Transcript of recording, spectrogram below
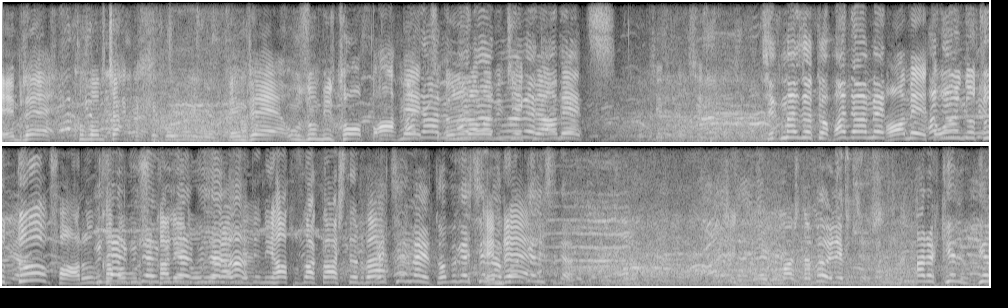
Emre kullanacak. Emre uzun bir top. Ahmet Hadi önünü alabilecek mi Ahmet? Çıkmaz o top. Hadi Ahmet. Ahmet Hadi oyunda abi, tuttu. Faruk'un kafa güzel, vuruşu kaleye güzel, doğru güzel, ha. yönelmedi. Nihat uzaklaştırdı. Geçirmeyin. Topu geçirme. Emre. Bu maçta böyle biter. Faruk gir. Gir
